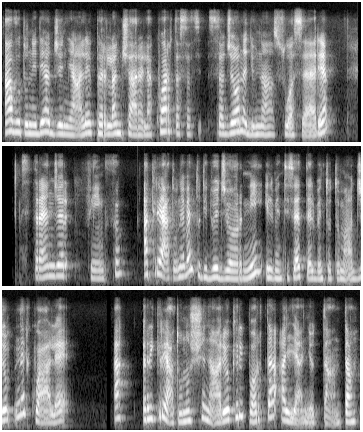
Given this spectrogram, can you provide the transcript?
ha avuto un'idea geniale per lanciare la quarta stagione di una sua serie, Stranger Things. Ha creato un evento di due giorni, il 27 e il 28 maggio, nel quale ha ricreato uno scenario che riporta agli anni 80,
